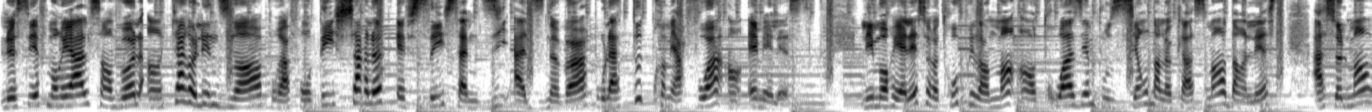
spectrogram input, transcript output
Le CF Montréal s'envole en Caroline du Nord pour affronter Charlotte FC samedi à 19h pour la toute première fois en MLS. Les Montréalais se retrouvent présentement en troisième position dans le classement dans l'Est, à seulement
